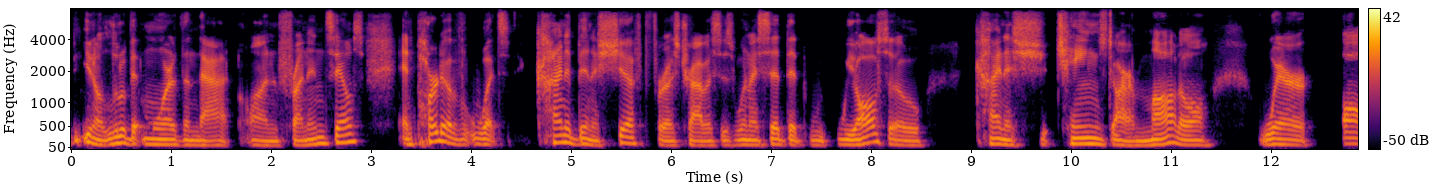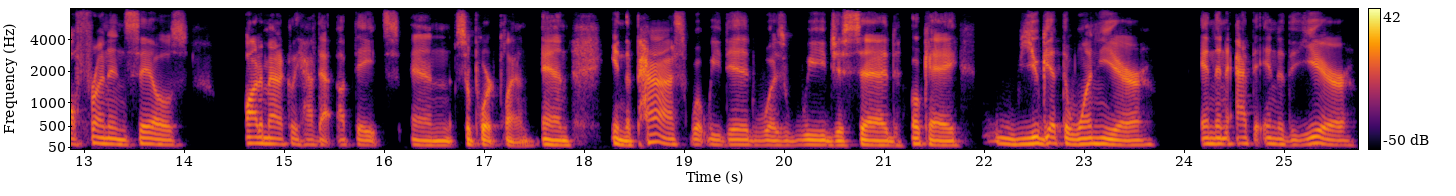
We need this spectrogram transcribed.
you know a little bit more than that on front end sales and part of what's kind of been a shift for us travis is when i said that we also kind of sh- changed our model where all front end sales automatically have that updates and support plan. And in the past, what we did was we just said, okay, you get the one year. And then at the end of the year,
